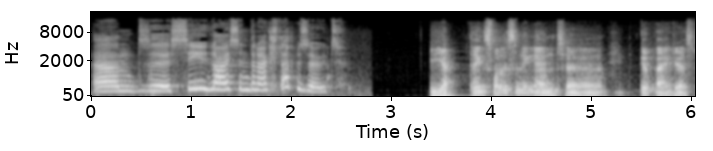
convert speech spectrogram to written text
And uh, see you guys in the next episode. Yeah. Thanks for listening and uh, goodbye, guys.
